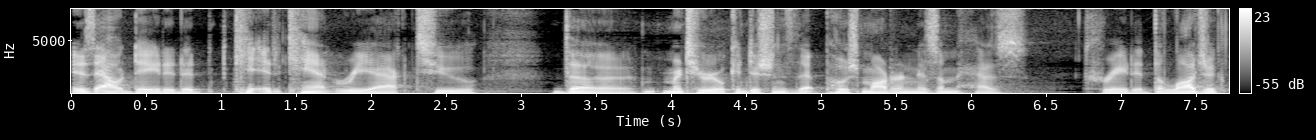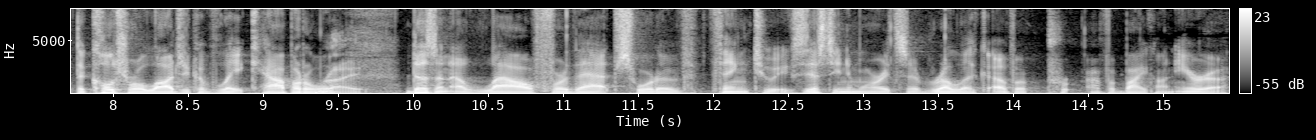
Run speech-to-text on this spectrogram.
is outdated it can't, it can't react to the material conditions that postmodernism has created the logic the cultural logic of late capital Right. doesn't allow for that sort of thing to exist anymore it's a relic of a of a bygone era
